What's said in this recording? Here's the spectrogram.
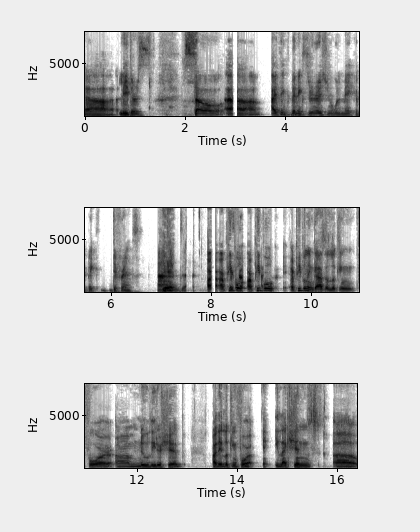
uh, leaders. So uh, I think the next generation will make a big difference. And Are, are people are people are people in Gaza looking for um, new leadership? Are they looking for elections? Uh,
